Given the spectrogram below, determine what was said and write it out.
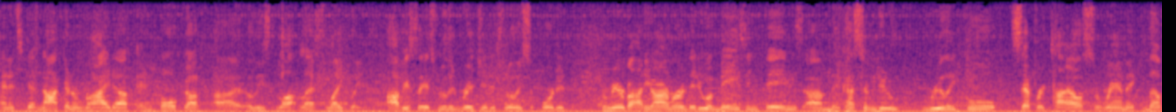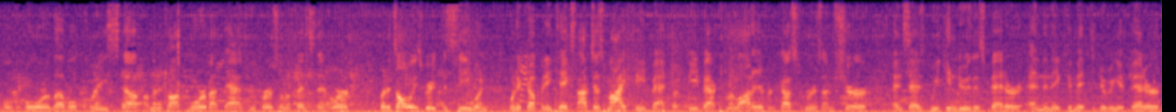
and it's not gonna ride up and bulk up, uh, at least a lot less likely. Obviously, it's really rigid, it's really supported. Premier Body Armor, they do amazing things. Um, they got some new really cool separate tile, ceramic, level four, level three stuff. I'm gonna talk more about that through Personal Defense Network, but it's always great to see when, when a company takes not just my feedback, but feedback from a lot of different customers, I'm sure, and says, we can do this better, and then they commit to doing it better,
